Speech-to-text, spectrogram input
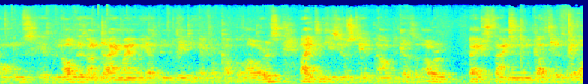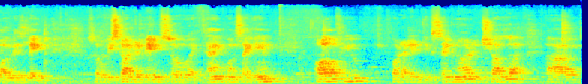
Holmes. He has been always on time. I know he has been waiting here for a couple hours. I think he's used to it now because our Pakistani culture, we are always late. So we started late, so I thank once again all of you for attending this seminar. Inshallah, uh, uh,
